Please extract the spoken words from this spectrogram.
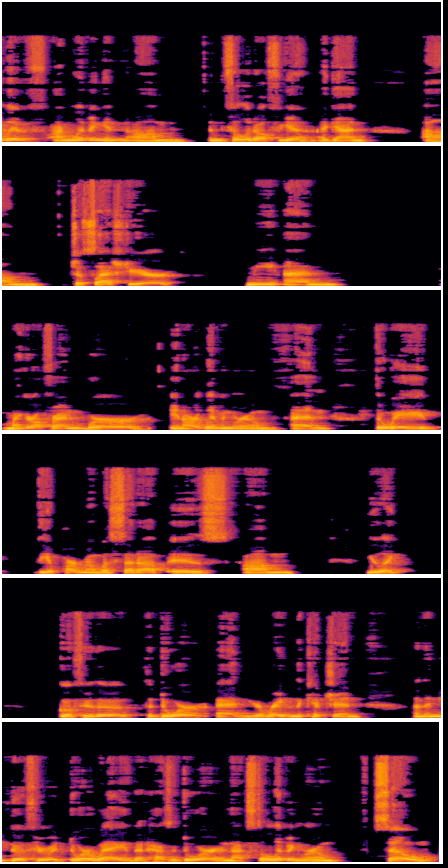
live. I'm living in um, in Philadelphia again. Um, just last year, me and my girlfriend were in our living room and the way the apartment was set up is um, you like go through the, the door and you're right in the kitchen and then you go through a doorway that has a door and that's the living room so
